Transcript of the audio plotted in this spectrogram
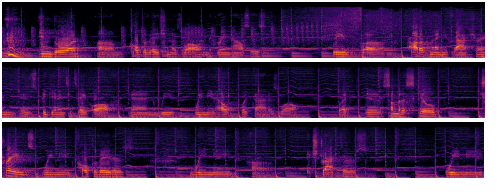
indoor um, cultivation as well in the greenhouses. We've um, product manufacturing is beginning to take off, and we we need help with that as well. But uh, some of the skilled trades, we need cultivators, we need um, extractors, we need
